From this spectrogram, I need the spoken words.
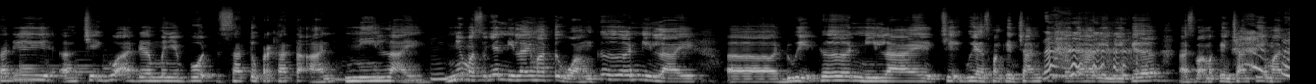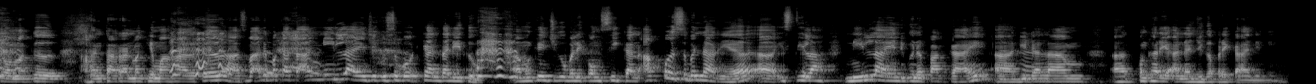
Tadi uh, cikgu ada menyebut satu perkataan nilai. Mm-hmm. Ini maksudnya nilai mata wang ke nilai uh, duit ke nilai cikgu yang semakin cantik pada hari ini ke uh, sebab makin cantik mata wang maka hantaran makin mahal ke uh, sebab ada perkataan nilai yang cikgu sebutkan tadi tu. Uh, mungkin cikgu boleh kongsikan apa sebenarnya uh, istilah nilai yang digunakan pakai uh, di dalam uh, pengkaryaan dan juga perekaan ini.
